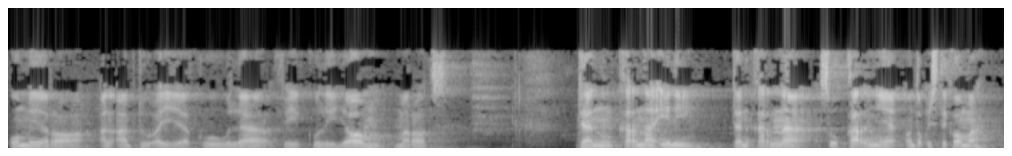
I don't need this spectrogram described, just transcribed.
umira al-abdu ayyakula fi kulli yawm marat. Dan karena ini dan karena sukarnya untuk istiqomah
